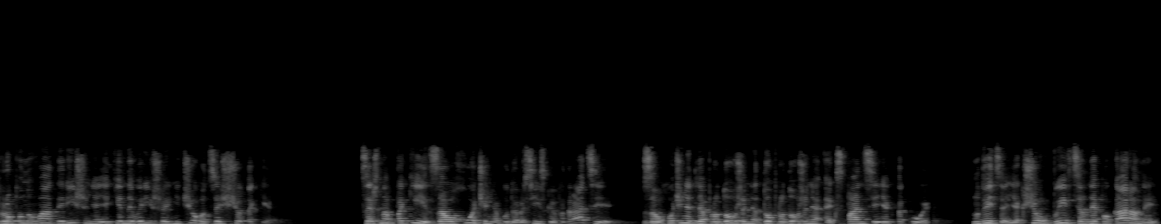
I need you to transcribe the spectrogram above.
пропонувати рішення, яке не вирішує нічого, це що таке? Це ж навпаки, заохочення буде Російської Федерації, заохочення для продовження до продовження експансії як такої. Ну, дивіться, якщо вбивця не покараний,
